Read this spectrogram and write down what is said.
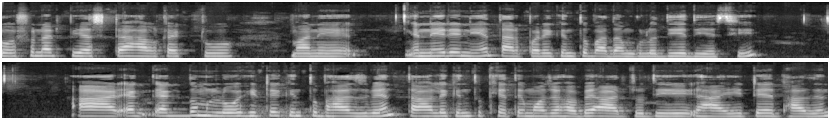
রসুন আর পেঁয়াজটা হালকা একটু মানে নেড়ে নিয়ে তারপরে কিন্তু বাদামগুলো দিয়ে দিয়েছি। আর এক, একদম লো হিটে কিন্তু ভাজবেন, তাহলে কিন্তু খেতে মজা হবে। আর যদি হাই হিটে ভাজেন,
